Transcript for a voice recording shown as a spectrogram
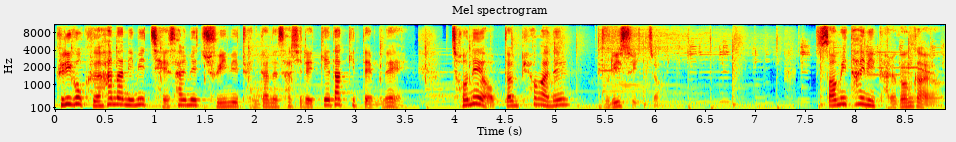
그리고 그 하나님이 제 삶의 주인이 된다는 사실을 깨닫기 때문에 전에 없던 평안을 누릴 수 있죠. 서밋타임이 별건가요?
